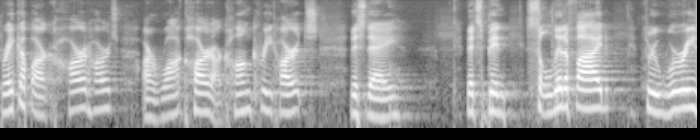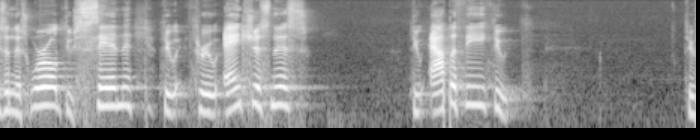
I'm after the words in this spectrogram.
Break up our hard hearts, our rock hard, our concrete hearts this day that's been solidified through worries in this world, through sin, through, through anxiousness, through apathy, through, through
